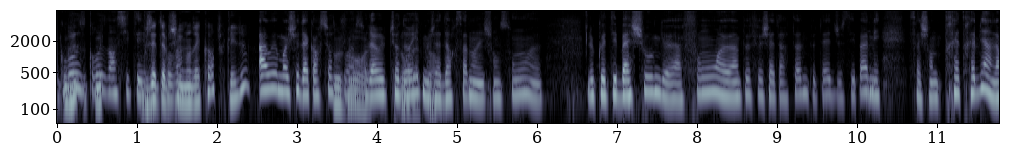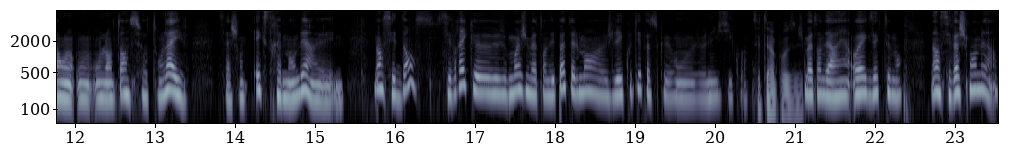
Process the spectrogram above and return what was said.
Grosse, grosse densité. Vous êtes hein. absolument d'accord toutes les deux? Ah oui, moi je suis d'accord sur tout. Hein, sur la rupture de rythme, j'adore ça dans les chansons. euh, le côté bashung euh, à fond, euh, un peu Feu Chatterton peut-être, je sais pas, mais ça chante très très bien. Là, on, on- on l'entend sur ton live, ça chante extrêmement bien. Et- non, c'est dense. C'est vrai que moi je m'attendais pas tellement. euh, Je l'ai écouté parce que on- je venais ici, quoi. C'était imposé. Je m'attendais à rien. Ouais, exactement. Non, c'est vachement bien.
